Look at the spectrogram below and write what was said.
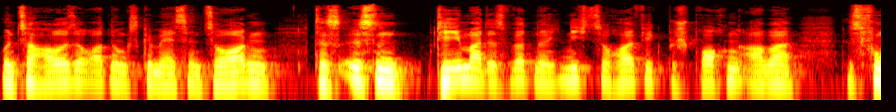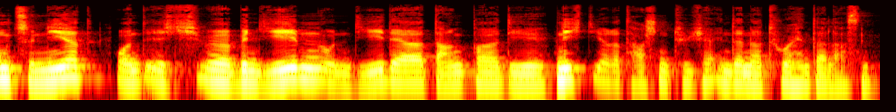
und zu Hause ordnungsgemäß entsorgen. Das ist ein Thema, das wird nicht so häufig besprochen, aber das funktioniert und ich äh, bin jedem und jeder dankbar, die nicht ihre Taschentücher in der Natur hinterlassen.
